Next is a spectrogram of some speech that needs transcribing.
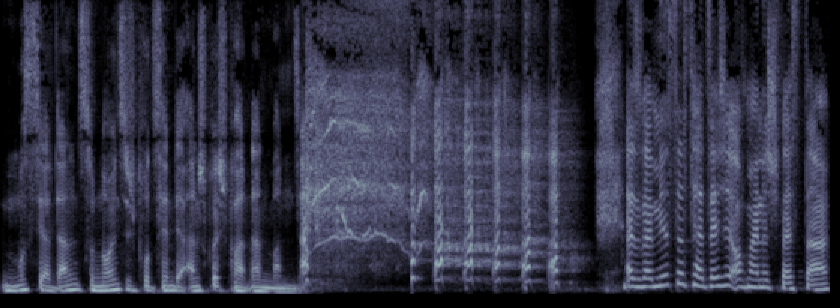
muss ja dann zu 90 Prozent der Ansprechpartner ein Mann sein. Also bei mir ist das tatsächlich auch meine Schwester.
